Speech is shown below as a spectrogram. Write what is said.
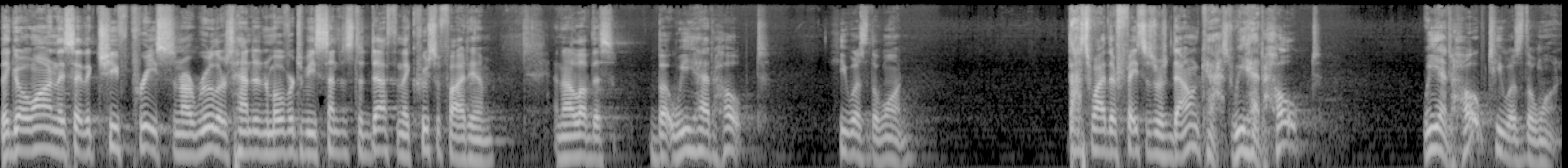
They go on, they say the chief priests and our rulers handed him over to be sentenced to death and they crucified him. And I love this, but we had hoped he was the one. That's why their faces were downcast. We had hoped. We had hoped he was the one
